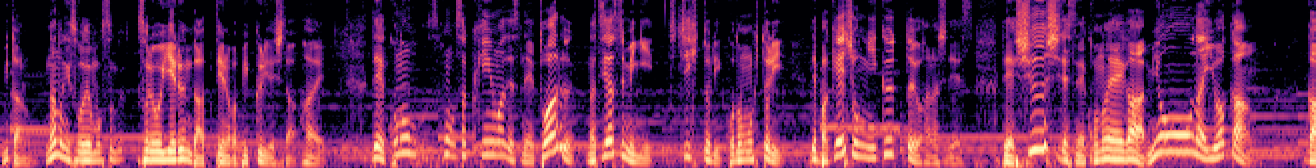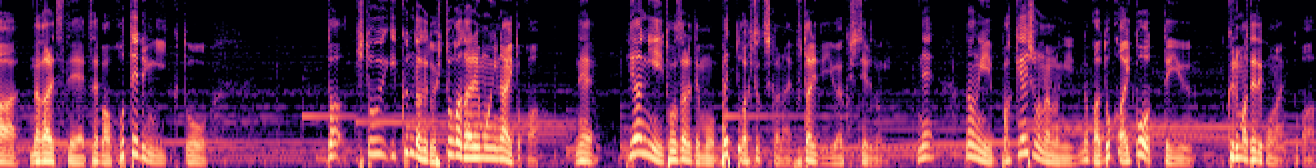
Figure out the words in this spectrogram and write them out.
見たのなのにそれもそれを言えるんだっていうのがびっくりでした。はい、でこの作品はですねとある夏休みに父一人子供一人でバケーションに行くという話です。で終始ですねこの映画妙な違和感が流れてて例えばホテルに行くとだ人行くんだけど人が誰もいないとか。ね。部屋に通されてもベッドが一つしかない。2人で予約してるのに。ね。なのにバケーションなのになんかどっか行こうっていう車出てこないとか。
